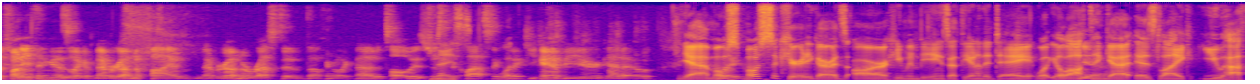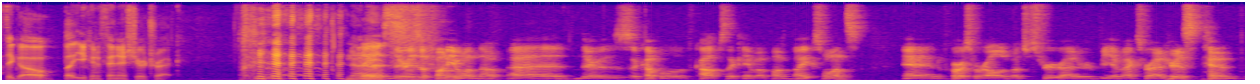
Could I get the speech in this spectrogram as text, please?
the funny thing is like I've never gotten a fine, never gotten arrested, nothing like that. It's always just nice. the classic what? like you can't be here, get out. Yeah, most like, most security guards are human beings at the end of the day. What you'll often yeah. get is like you have to go, but you can finish your trick. nice. There, there is a funny one though. Uh, there was a couple of cops that came up on bikes once, and of course we're all a bunch of street rider BMX riders, and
